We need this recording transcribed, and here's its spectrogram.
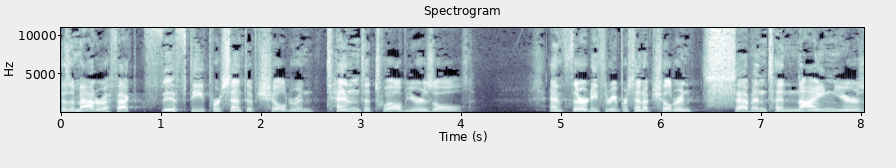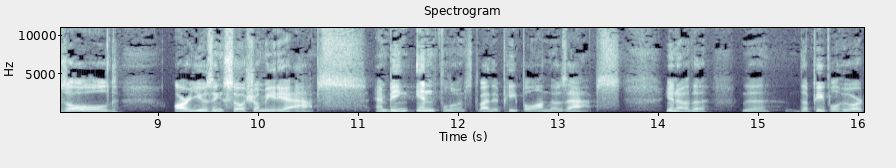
As a matter of fact, 50% of children 10 to 12 years old and 33% of children 7 to 9 years old are using social media apps and being influenced by the people on those apps. You know, the, the, the people who are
